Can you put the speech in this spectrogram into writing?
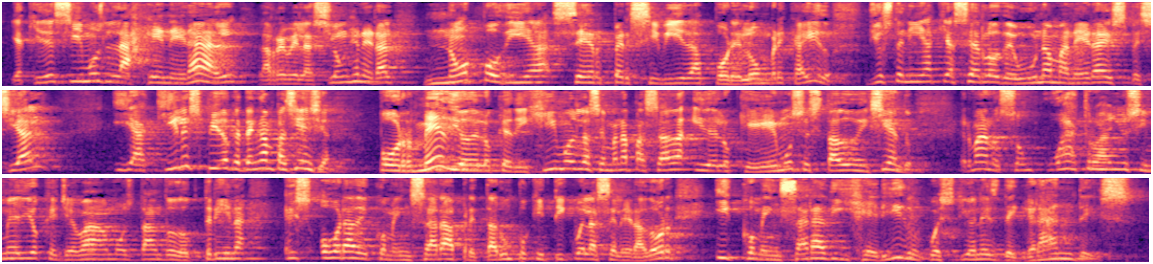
y aquí decimos la general, la revelación general, no podía ser percibida por el hombre caído. Dios tenía que hacerlo de una manera especial, y aquí les pido que tengan paciencia, por medio de lo que dijimos la semana pasada y de lo que hemos estado diciendo. Hermanos, son cuatro años y medio que llevamos dando doctrina. Es hora de comenzar a apretar un poquitico el acelerador y comenzar a digerir cuestiones de grandes.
